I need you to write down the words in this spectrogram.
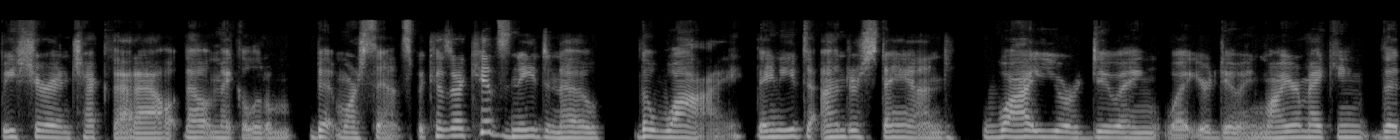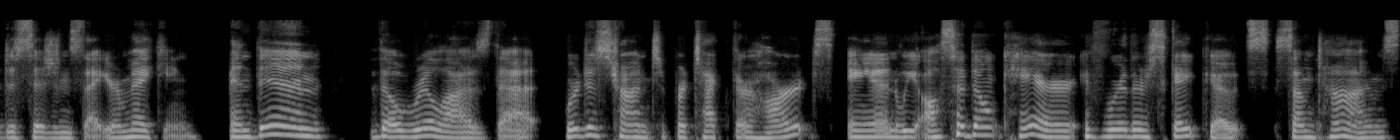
be sure and check that out. That'll make a little bit more sense because our kids need to know the why. They need to understand why you're doing what you're doing, why you're making the decisions that you're making. And then they'll realize that we're just trying to protect their hearts. And we also don't care if we're their scapegoats sometimes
